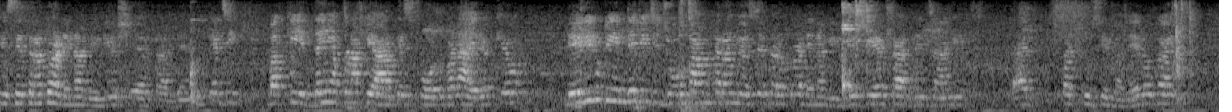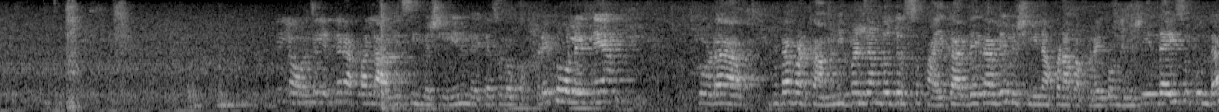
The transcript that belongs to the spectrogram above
ਇਸੇ ਤਰ੍ਹਾਂ ਤੁਹਾਡੇ ਨਾਲ ਵੀਡੀਓ ਸ਼ੇਅਰ ਕਰਦੇ ਹਾਂ ਠੀਕ ਹੈ ਜੀ? ਬਾਕੀ ਇਦਾਂ ਹੀ ਆਪਣਾ ਪਿਆਰ ਤੇ ਸਪੋਰਟ ਬਣਾਏ ਰੱਖਿਓ। ਡੇਲੀ ਰੁਟੀਨ ਦੇ ਵਿੱਚ ਜੋ ਕੰਮ ਕਰਾਂਗੇ, ਉਸੇ ਤਰ੍ਹਾਂ ਤੁਹਾਡੇ ਨਾਲ ਵੀਡੀਓ ਸ਼ੇਅਰ ਕਰਦੇ ਜਾਵਾਂਗੇ। ਤਦ ਤੁਸੀਂ ਬਨੇ ਰਹੋ guys। ਤੇ ਇੱਧਰ ਆਪਾਂ ਲਾ ਲਈ ਸੀ ਮਸ਼ੀਨ ਮੈਂ ਕਿਹਾ ਚਲੋ ਕੱਪੜੇ ਧੋ ਲੈਂਦੇ ਆ ਥੋੜਾ ਫਟਾਫਟ ਕੰਮ ਨਿਬੜ ਜਾਂਦਾ, ਉਧਰ ਸਫ਼ਾਈ ਕਰਦੇ ਕਰਦੇ ਮਸ਼ੀਨ ਆਪਣਾ ਕੱਪੜੇ ਧੋਣੀ ਮਸ਼ੀਨ ਦਾ ਹੀ ਸੁਖ ਹੁੰਦਾ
